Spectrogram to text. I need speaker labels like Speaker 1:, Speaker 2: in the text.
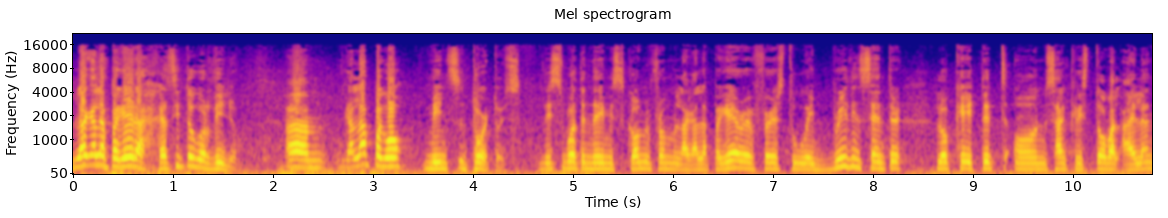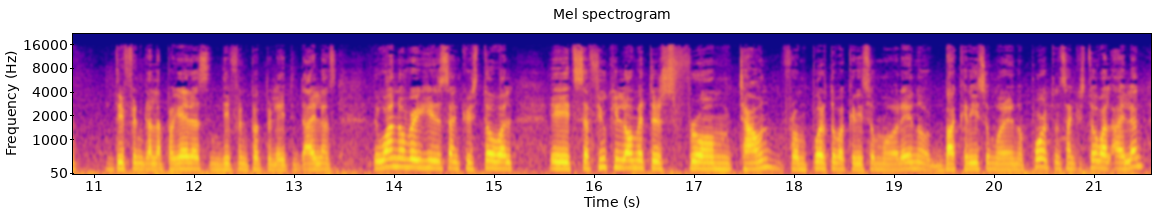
Speaker 1: La Galapaguera, Jacinto Gordillo. Um, Galapago means tortoise. This is what the name is coming from. La Galapaguera refers to a breeding center located on San Cristobal Island. Different Galapagueras in different populated islands. The one over here is San Cristobal. It's a few kilometers from town, from Puerto Baquerizo Moreno, Baquerizo Moreno Port on San Cristobal Island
